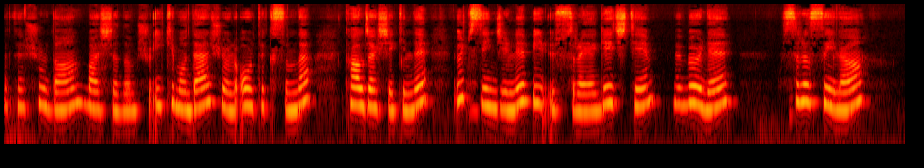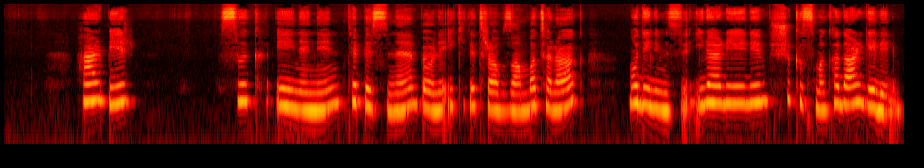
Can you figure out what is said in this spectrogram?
Bakın şuradan başladım. Şu iki model şöyle orta kısımda kalacak şekilde 3 zincirle bir üst sıraya geçtim ve böyle sırasıyla her bir sık iğnenin tepesine böyle ikili trabzan batarak modelimizi ilerleyelim. Şu kısma kadar gelelim.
